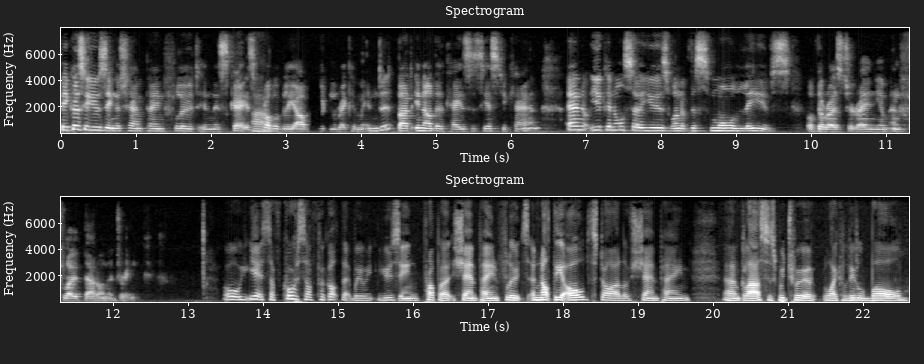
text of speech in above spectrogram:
Because you're using a champagne flute in this case, ah. probably I wouldn't recommend it. But in other cases, yes, you can. And you can also use one of the small leaves of the rose geranium and float that on a drink. Oh, yes, of course. I forgot that we were using proper champagne flutes and not the old style of champagne um, glasses, which were like a little bowl.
